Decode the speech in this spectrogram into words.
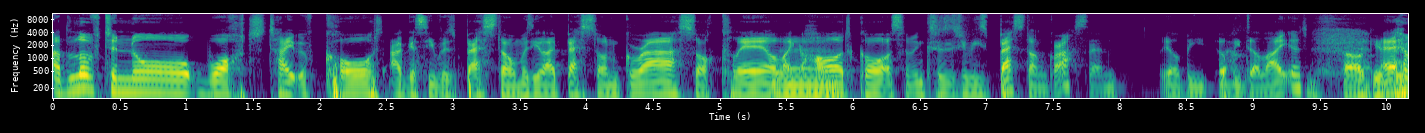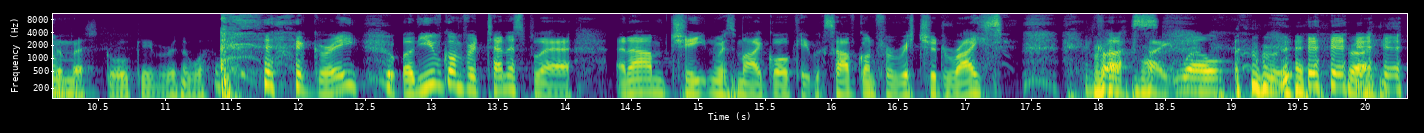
I'd love to know what type of court Agassi was best on. Was he like best on grass or clay or like a Yeah. hard court or something? Because if he's best on grass, then he'll be he'll be delighted. Arguably Um, the best goalkeeper in the world. Agree. Well, you've gone for a tennis player, and I'm cheating with my goalkeeper because I've gone for Richard Wright. right, right, well, right.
